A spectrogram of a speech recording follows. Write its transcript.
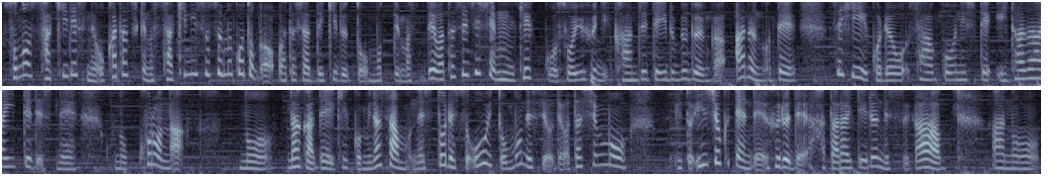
その先ですねお片付けの先に進むことが私はできると思っています。で私自身結構そういうふうに感じている部分があるので是非これを参考にしていただいてですねこのコロナの中で結構皆さんもねストレス多いと思うんですよ。で私もえっと、飲食店でフルで働いているんですがあの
